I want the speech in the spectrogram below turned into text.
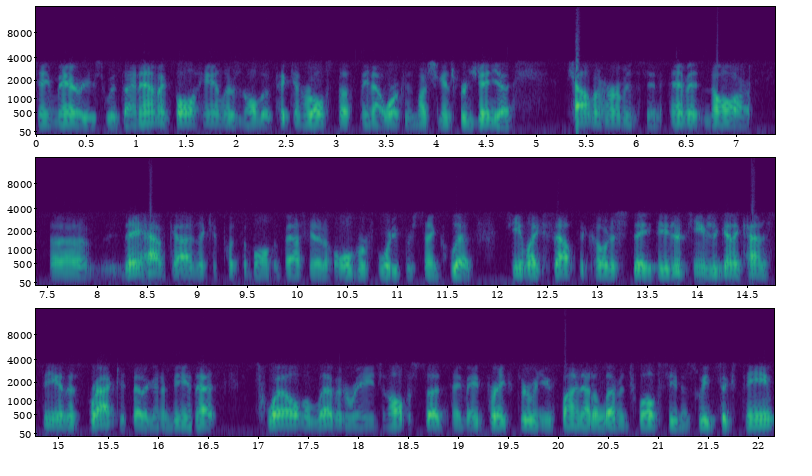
St. Mary's, with dynamic ball handlers and all the pick and roll stuff may not work as much against Virginia. Calvin Hermanson, Emmett Naar, uh, they have guys that can put the ball in the basket at an over 40% clip. Team like South Dakota State. These are teams you're going to kind of see in this bracket that are going to be in that 12, 11 range, and all of a sudden they may break through and you find that 11, 12 seed in Sweet 16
